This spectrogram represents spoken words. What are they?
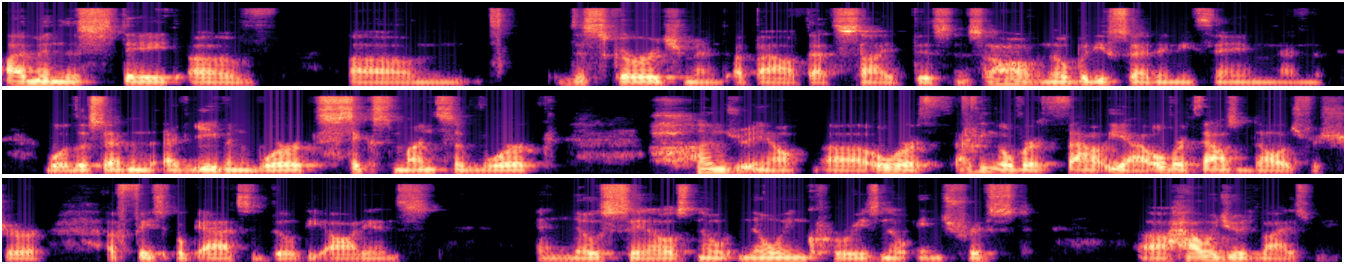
I'm in this state of um, discouragement about that side business. Oh, nobody said anything, and well, this even worked. Six months of work, hundred, you know, uh, over I think over a thousand, yeah, over a thousand dollars for sure of Facebook ads to build the audience, and no sales, no no inquiries, no interest. Uh, how would you advise me?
